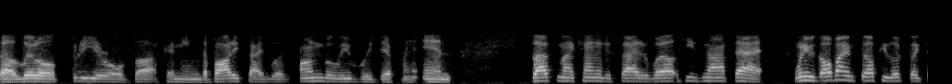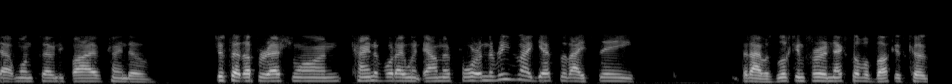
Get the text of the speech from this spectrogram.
a little three year old buck. I mean, the body size was unbelievably different, and so that's when I kind of decided, well, he's not that. When he was all by himself, he looked like that 175 kind of, just that upper echelon, kind of what I went down there for. And the reason I guess that I say that I was looking for a next level buck is because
